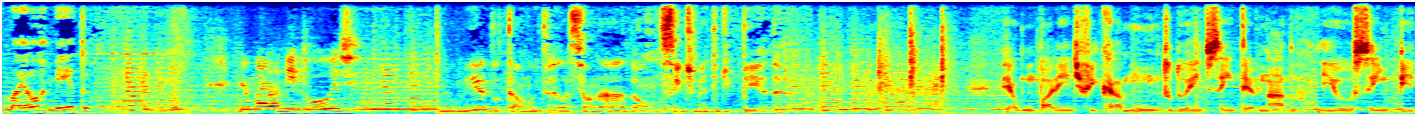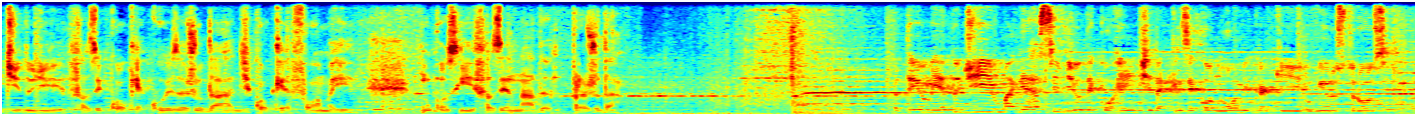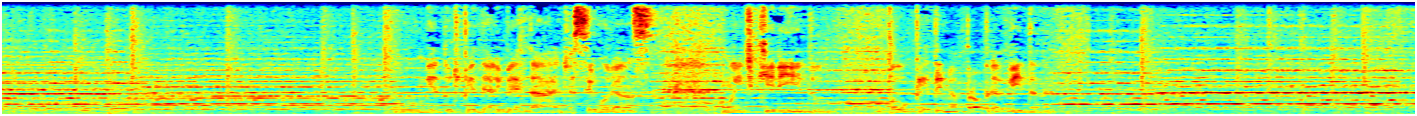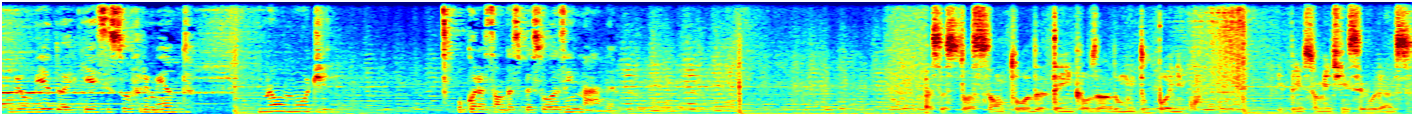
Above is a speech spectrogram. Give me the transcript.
meu maior medo? Meu maior medo hoje? Meu medo está muito relacionado a um sentimento de perda. É algum parente ficar muito doente, ser internado e eu ser impedido de fazer qualquer coisa, ajudar de qualquer forma e não conseguir fazer nada para ajudar. Eu tenho medo de uma guerra civil decorrente da crise econômica que o vírus trouxe. Perder a liberdade, a segurança, um ente querido, ou perder minha própria vida, né? O meu medo é que esse sofrimento não mude o coração das pessoas em nada. Essa situação toda tem causado muito pânico e principalmente insegurança.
